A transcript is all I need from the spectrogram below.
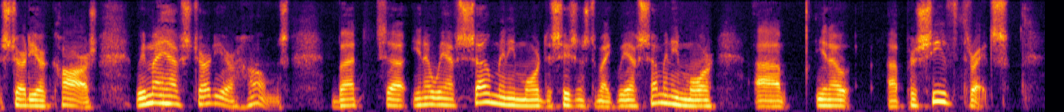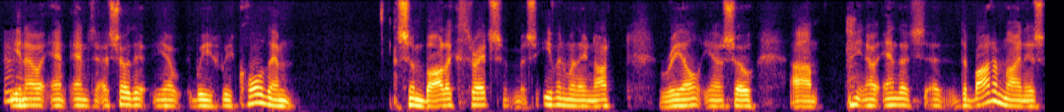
sturdier cars. We may have sturdier homes. But, uh, you know, we have so many more decisions to make. We have so many more, uh, you know, uh, perceived threats, mm-hmm. you know, and, and uh, so that, you know, we, we call them symbolic threats, even when they're not real, you know, so, um, you know, and the, uh, the bottom line is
